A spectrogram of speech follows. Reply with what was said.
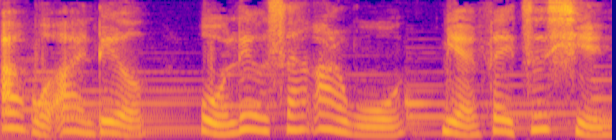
二五二六五六三二五，免费咨询。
